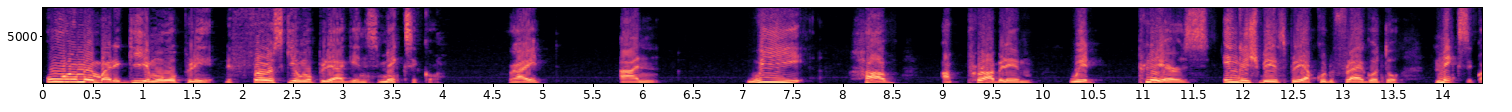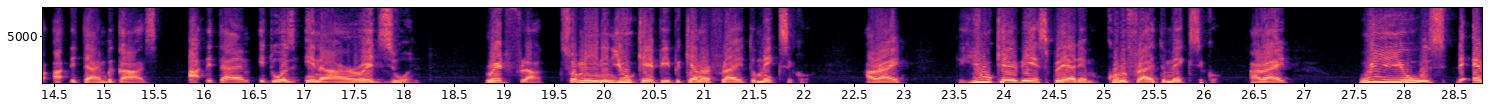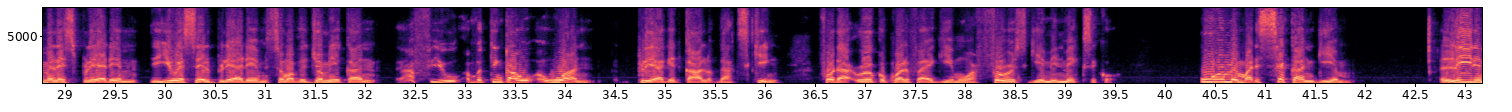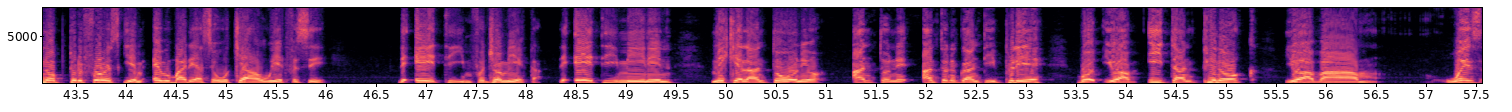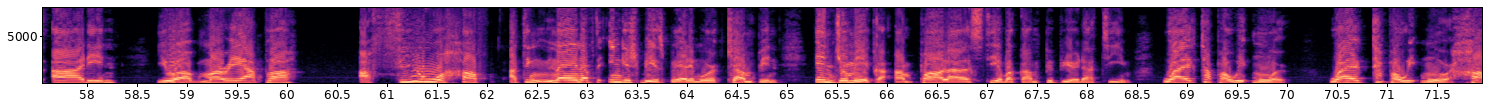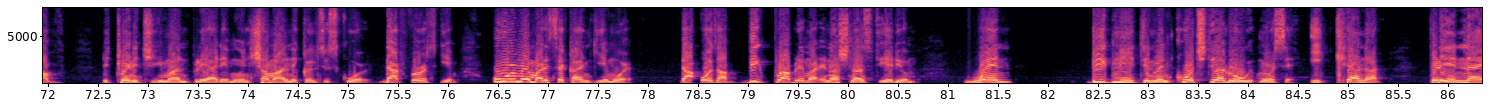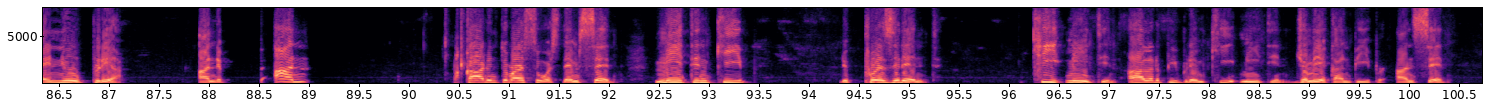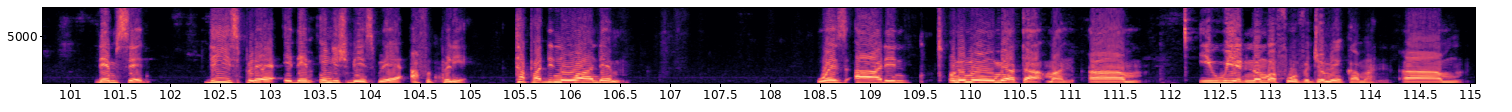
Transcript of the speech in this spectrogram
Who remember the game we play? The first game we play against Mexico. Right? And we have a problem with players, English based player could fly go to Mexico at the time because at the time it was in a red zone red flag. So meaning UK people cannot fly to Mexico. Alright? The UK based player them could fly to Mexico. Alright? We use the MLS player them, the USL player them, some of the Jamaican, a few, I think one player get called up that's king for that World Cup qualifier game, our first game in Mexico. Who remember the second game leading up to the first game? Everybody has said we can't wait for see the A team for Jamaica. The A team meaning Michail Antonio, Anthony, Anthony Granty play, but you have Ethan Pinnock, you have um Wes Harding, you have Mariappa, a few half, I think nine of the English based players were camping in Jamaica and Paul stay back and prepare that team. While Tappa Whitmore, while Tappa Whitmore have the 23 man player them when Shamar Nicholson scored that first game. Who remember the second game where that was a big problem at the National Stadium when big meeting when Coach Theodore Whitmore said he cannot play nine new player. And the, and according to my source them said meeting keep the president keep meeting. All of the people them keep meeting Jamaican people and said them said these player eh, them English based player have to play. Tappa didn't want them. Wes Harding I don't know who me attack man. Um he weird number four for Jamaica man. Um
